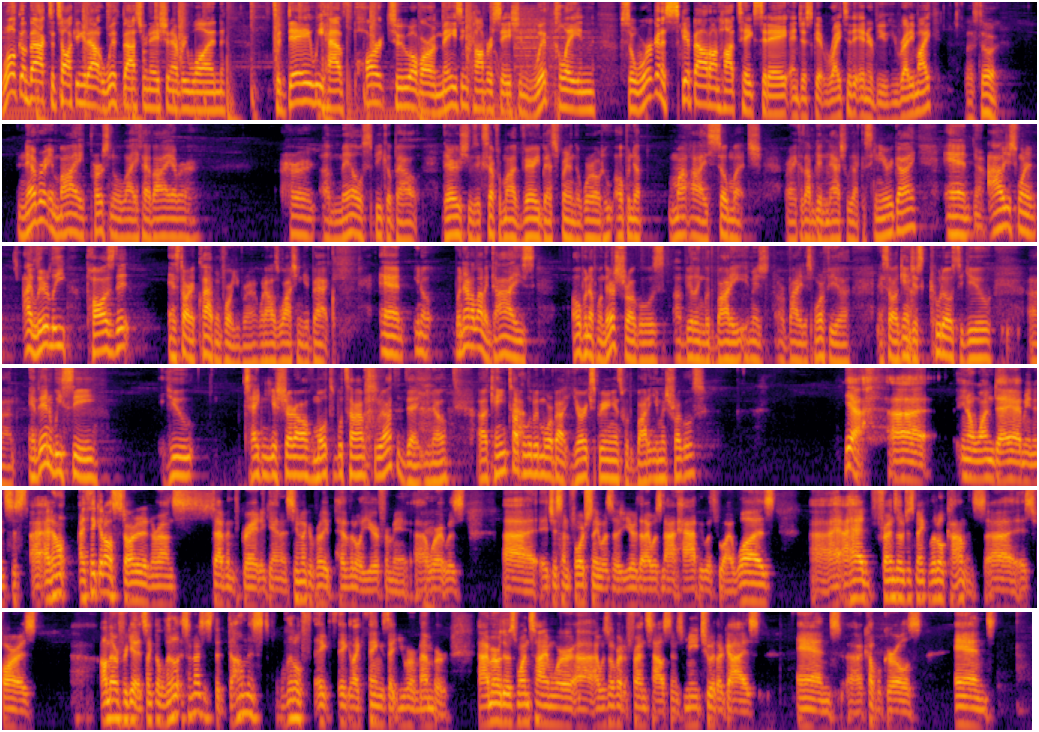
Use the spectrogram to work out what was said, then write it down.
Welcome back to Talking It Out with Bachelor Nation, everyone. Today we have part two of our amazing conversation with Clayton. So we're going to skip out on hot takes today and just get right to the interview. You ready, Mike? Let's do it. Never in my personal life have I ever heard a male speak about their issues, except for my very best friend in the world who opened up my eyes so much, right? Because I'm getting mm-hmm. naturally like a skinnier guy. And Yeah. I just wanted, I literally paused it and started clapping for you, bro, when I was watching it back. And, you know, but not a lot of guys open up on their struggles of dealing with body image or body dysmorphia. And so, again, just kudos to you. Um, and then we see you taking your shirt off multiple times throughout the day, you know. Uh, can you talk a little bit more about your experience with body image struggles? Yeah. Uh, you know, one day, I mean, it's just, I, I don't, I think it all started in around seventh grade again. It seemed like a really pivotal year for me uh, Right. where it was, uh, it just unfortunately was a year that I was not happy with who I was. Uh, I, I had friends that would just make little comments uh, as far as, uh, I'll never forget. It's like the little, sometimes it's the dumbest little thing, thing, like things that you remember. I remember there was one time where uh, I was over at a friend's house and it was me, two other guys, and uh, a couple girls. And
